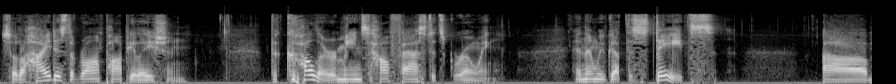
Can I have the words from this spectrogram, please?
So the height is the raw population. The color means how fast it's growing. And then we've got the states uh,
